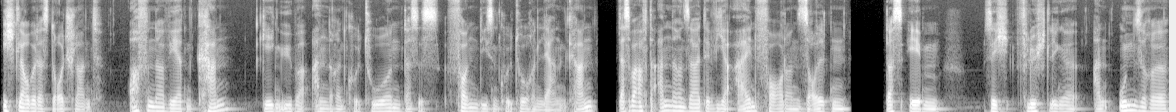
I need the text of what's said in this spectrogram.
Ich glaube, dass Deutschland offener werden kann gegenüber anderen Kulturen, dass es von diesen Kulturen lernen kann, dass aber auf der anderen Seite wir einfordern sollten, dass eben sich Flüchtlinge an unsere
